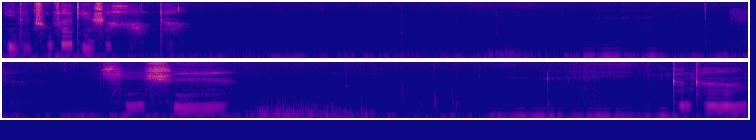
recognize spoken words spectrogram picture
你的出发点是好其实，刚刚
